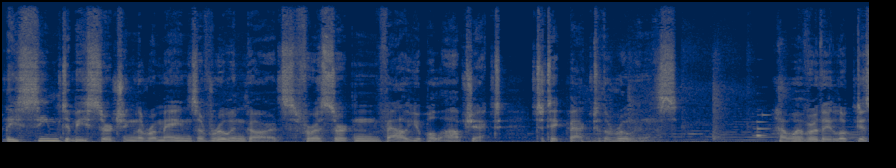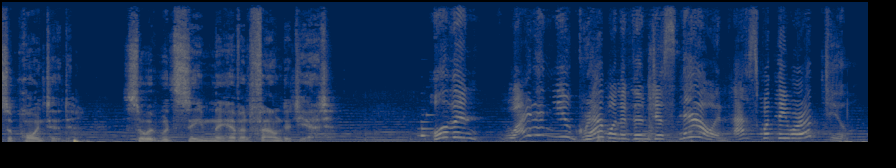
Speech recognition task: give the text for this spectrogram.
They seem to be searching the remains of ruin guards for a certain valuable object to take back to the ruins. However, they look disappointed, so it would seem they haven't found it yet. Well then, why didn't you grab one of them just now and ask what they were up to?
